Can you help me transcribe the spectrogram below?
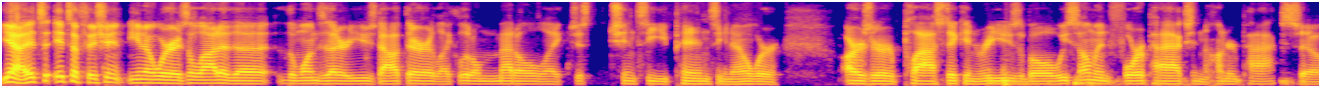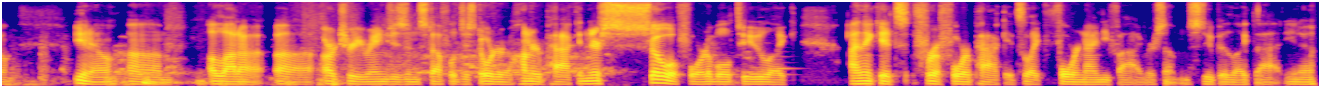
yeah. It's it's efficient, you know. Whereas a lot of the the ones that are used out there are like little metal, like just chintzy pins, you know. Where ours are plastic and reusable. We sell them in four packs and hundred packs, so you know, um, a lot of uh, archery ranges and stuff will just order a hundred pack, and they're so affordable too. Like, I think it's for a four pack, it's like four ninety five or something stupid like that, you know.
